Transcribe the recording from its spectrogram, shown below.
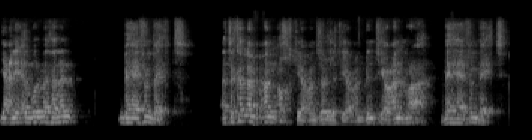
يعني أقول مثلا بها في بيت أتكلم عن أختي أو عن زوجتي أو عن بنتي أو عن امرأة بها في بيت.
